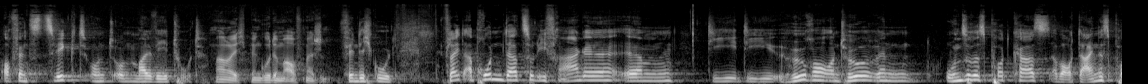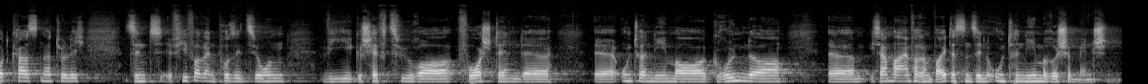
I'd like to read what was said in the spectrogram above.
auch wenn es zwickt und, und mal wehtut. Aber ich bin gut im Aufmischen. Finde ich gut. Vielleicht abrunden dazu die Frage, ähm, die, die Hörer und Hörerinnen unseres Podcasts, aber auch deines Podcasts natürlich, sind vielfach in Positionen wie Geschäftsführer, Vorstände, äh, Unternehmer, Gründer, äh, ich sage mal einfach im weitesten Sinne unternehmerische Menschen.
